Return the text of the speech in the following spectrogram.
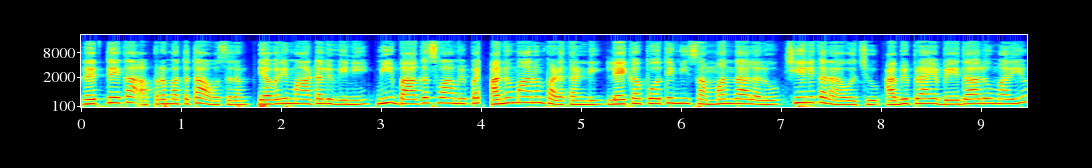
ప్రత్యేక అప్రమత్తత అవసరం. ఎవరి మాటలు విని మీ భాగస్వామిపై అనుమానం పడకండి. లేకపోతే మీ సంబంధాలలో చీలిక రావచ్చు. అభిప్రాయ భేదాలు మరియు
